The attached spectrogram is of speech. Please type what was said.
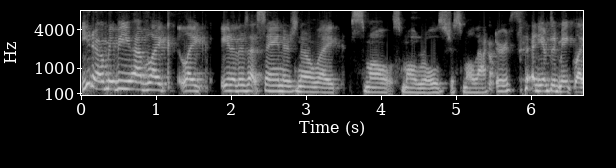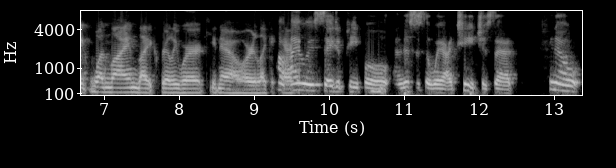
you know maybe you have like like you know there's that saying there's no like small small roles just small actors. And you have to make like one line like really work you know or like a well, i always say to people mm-hmm. and this is the way i teach is that you know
